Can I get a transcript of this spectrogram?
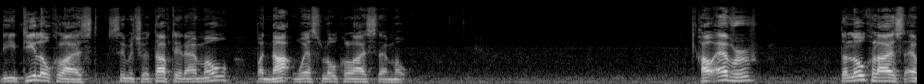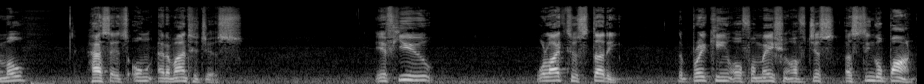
the delocalized symmetry adapted MO, but not with localized MO. However, the localized MO has its own advantages. If you would like to study the breaking or formation of just a single bond,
